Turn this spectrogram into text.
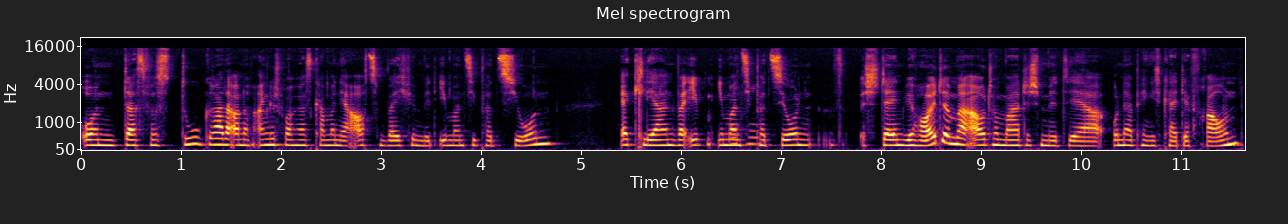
Und das, was du gerade auch noch angesprochen hast, kann man ja auch zum Beispiel mit Emanzipation erklären, weil eben Emanzipation mhm. stellen wir heute immer automatisch mit der Unabhängigkeit der Frauen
